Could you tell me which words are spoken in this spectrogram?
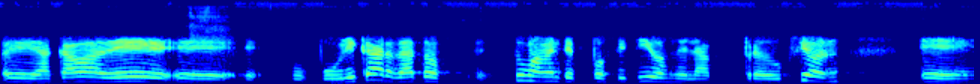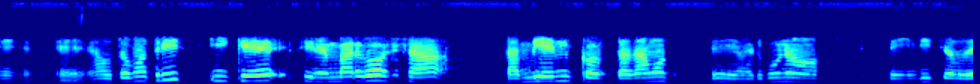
eh, acaba de eh, pu- publicar datos eh, sumamente positivos de la producción automotriz y que, sin embargo, ya también constatamos algunos este, indicios de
